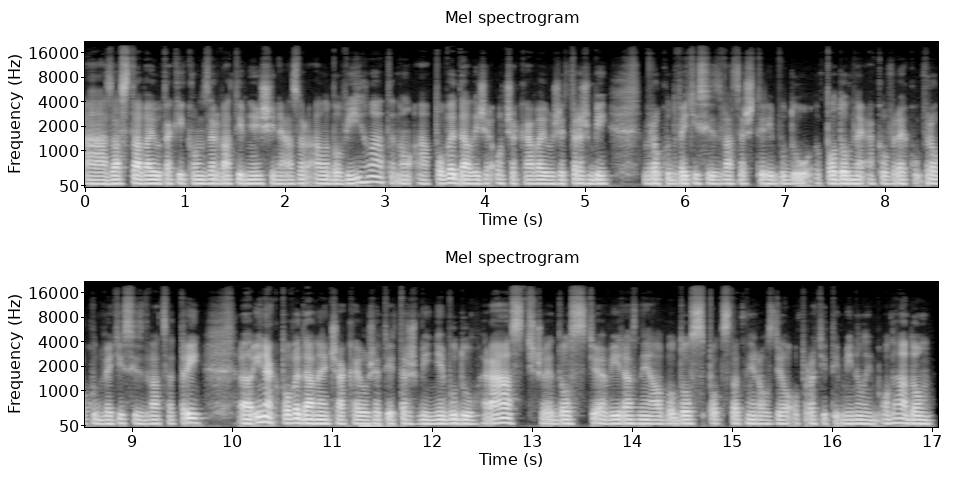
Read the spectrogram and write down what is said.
a zastávajú taký konzervatívnejší názor alebo výhľad, no a povedali, že očakávajú, že tržby v roku 2024 budú podobné ako v roku, v roku 2023 2023. E, inak povedané čakajú, že tie tržby nebudú rásť, čo je dosť výrazný alebo dosť podstatný rozdiel oproti tým minulým odhadom.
